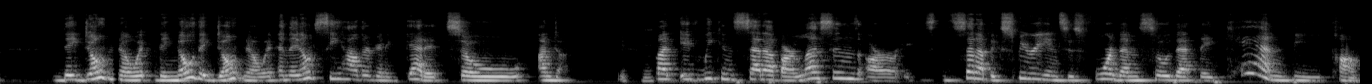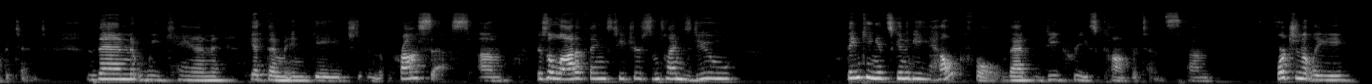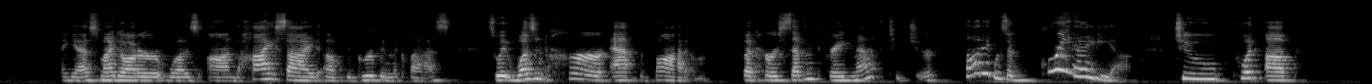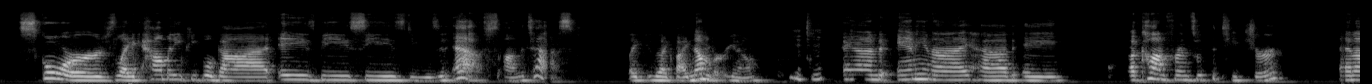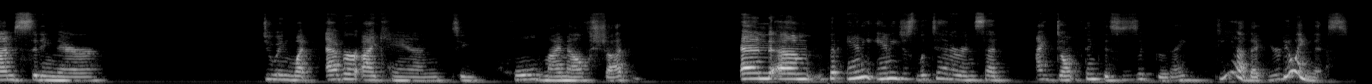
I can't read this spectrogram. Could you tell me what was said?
they don't know it, they know they don't know it, and they don't see how they're going to get it. So I'm done. Mm-hmm. But if we can set up our lessons, our set up experiences for them so that they can be competent, then we can get them engaged in the process. Um, there's a lot of things teachers sometimes do thinking it's going to be helpful that decrease competence. Um, fortunately, I guess my daughter was on the high side of the group in the class. So it wasn't her at the bottom, but her seventh grade math teacher thought it was a great idea to put up scores like how many people got A's, B's, C's, D's, and F's on the test, like, like by number, you know. Mm-hmm. And Annie and I had a, a conference with the teacher, and I'm sitting there doing whatever I can to hold my mouth shut. And um, but Annie, Annie just looked at her and said, I don't think this is a good idea that you're doing this.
